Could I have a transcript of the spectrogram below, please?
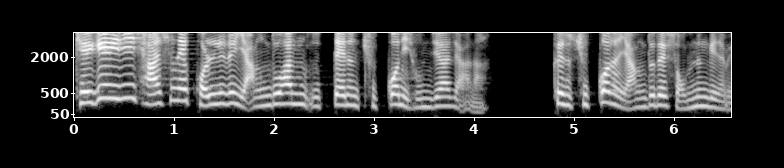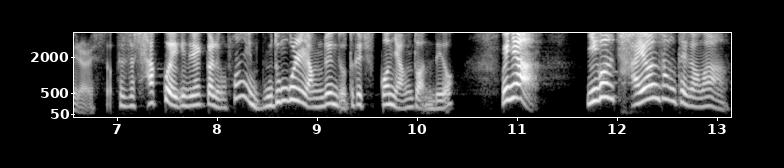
개개인이 자신의 권리를 양도한 이때는 주권이 존재하지 않아. 그래서 주권은 양도될 수 없는 개념이라 그랬어. 그래서 자꾸 애기들이 헷갈리고 선생님 모든 권리 양도했는데 어떻게 주권 양도 안 돼요? 왜냐? 이건 자연 상태잖아.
